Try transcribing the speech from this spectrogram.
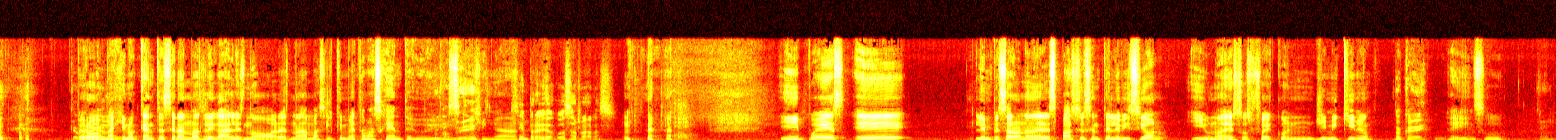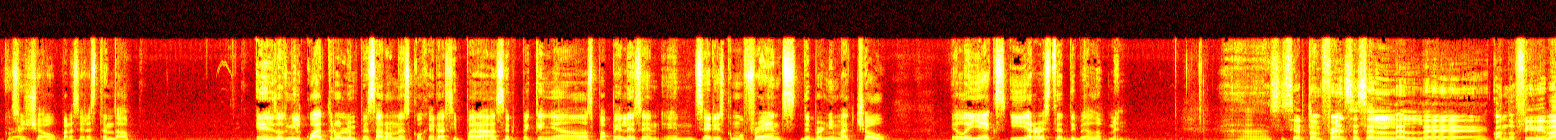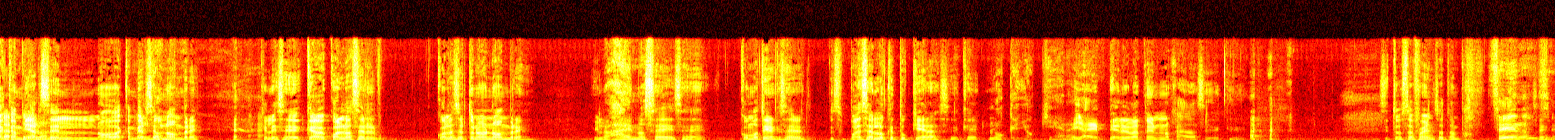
Pero imagino que antes eran más legales, ¿no? Ahora es nada más el que meta más gente, güey. No, sí. Siempre ha habido cosas raras. y pues eh, le empezaron a dar espacios en televisión y uno de esos fue con Jimmy Kimmel. Ok. Ahí en su, en su show para hacer stand-up. En el 2004 lo empezaron a escoger así para hacer pequeños papeles en, en series como Friends, The Bernie Mac Show, LAX y Arrested Development. Ah, sí, es cierto. En Friends es el, el de cuando Phoebe va a cambiarse ¿no? el. No, va a cambiarse el nombre. que le dice, "¿Qué- ¿cuál va a ser? ¿Cuál va a ser tu nuevo nombre? Y lo, ay, no sé. Dice, ¿cómo tiene que ser? Dice, puede ser lo que tú quieras. Y que, lo que yo quiera. Y ahí pierde, va a tener enojado. Así de que. Si tú estás Friends o tampoco. Sí, ¿no? Sí. Sí,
